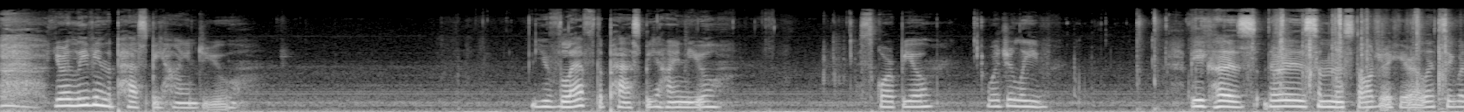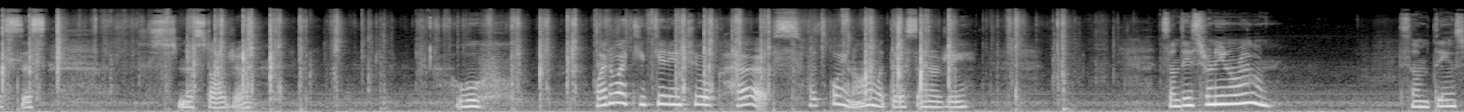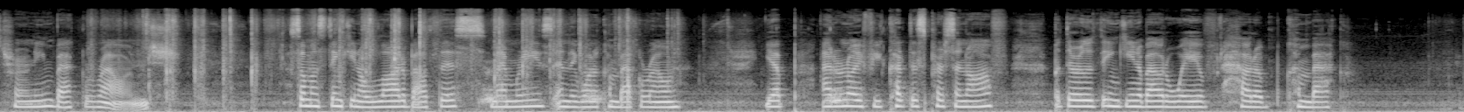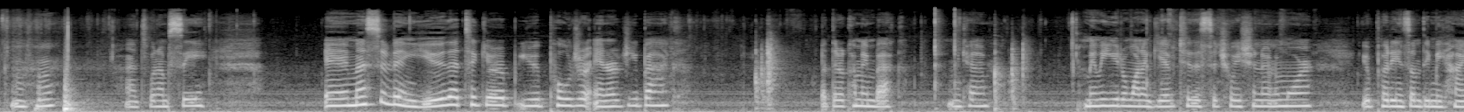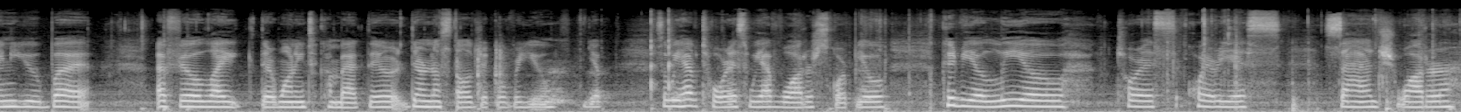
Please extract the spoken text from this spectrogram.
You're leaving the past behind you. You've left the past behind you. Scorpio, where'd you leave? because there is some nostalgia here. Let's see what's this nostalgia. Ooh. Why do I keep getting two of cups? What's going on with this energy? Something's turning around. Something's turning back around. Someone's thinking a lot about this, memories, and they want to come back around. Yep. I don't know if you cut this person off but they're thinking about a way of how to come back. Mm-hmm. That's what I'm seeing. It must have been you that took your, you pulled your energy back. But they're coming back. Okay. Maybe you don't want to give to the situation anymore. You're putting something behind you, but I feel like they're wanting to come back. They're they're nostalgic over you. Yep. So we have Taurus, we have water, Scorpio. Could be a Leo, Taurus, Aquarius, Sag, Water,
